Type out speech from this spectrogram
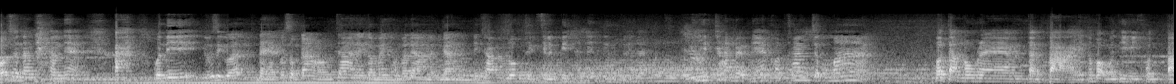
เพราะฉะนั้นแล้วเนี่ยอะวันนี้รู้สึกว่าแหนประสบการณ์ของน้องจ้าเนี่ยก็ไม่ธรรมดาเหมือนกันนะครับรวมถึงศิลปินท่านอื่นๆด้วยนะมีเหตุการณ์แบบเนี้ยค่อนข้างจะมากเพราะตามโรงแรมต่างๆเนี่ยเขาบอกบางทีมีคนต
